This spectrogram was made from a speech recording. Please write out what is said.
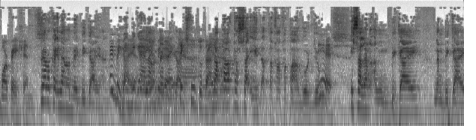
more patience. Pero kailangan may bigayan. May bigayan. May bigayan, Kailangan may bigayan. It takes two to tango. Nakakasaid at nakakapagod yung Yes. isa lang ang bigay ng bigay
